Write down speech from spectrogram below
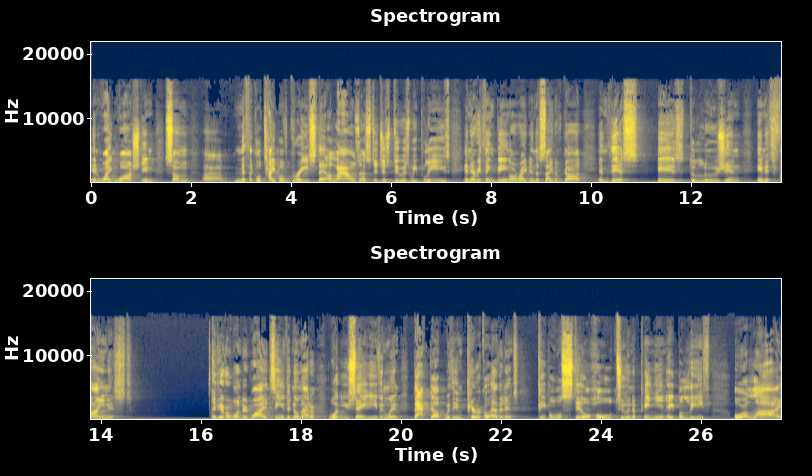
and whitewashed in some uh, mythical type of grace that allows us to just do as we please and everything being all right in the sight of God. And this is delusion in its finest. Have you ever wondered why it seems that no matter what you say, even when backed up with empirical evidence, people will still hold to an opinion, a belief, or a lie,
